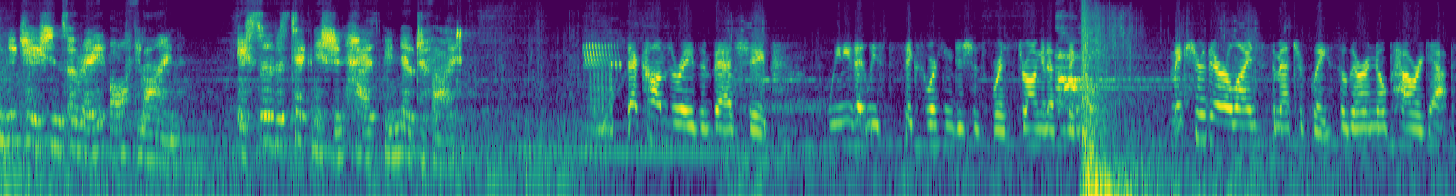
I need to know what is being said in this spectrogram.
Communications array offline. A service technician has been notified. That comms array is in bad shape. We need at least six working dishes for a strong enough signal. Make sure they're aligned symmetrically so there are no power gaps.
